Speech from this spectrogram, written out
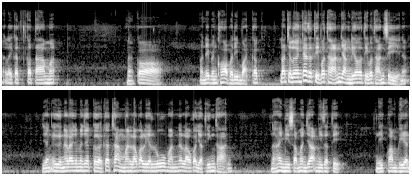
อะไรก็ก็ตามอะนะก็อันนี้เป็นข้อปฏิบัติก็เราจเจริญแค่สติปัฏฐานอย่างเดียวสติปัฏฐานสี่นะอย่างอื่นอะไรมันจะเกิดก็ช่างมันเราก็เรียนรู้มันแล้วเราก็อย่าทิ้งฐานนะให้มีสัมมัญญะมีสติมีความเพียร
